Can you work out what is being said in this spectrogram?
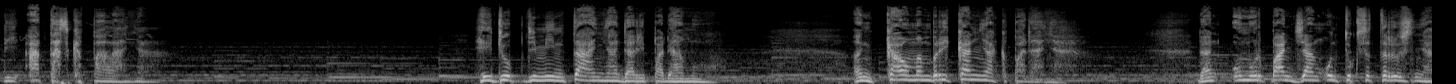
di atas kepalanya. Hidup dimintanya daripadamu. Engkau memberikannya kepadanya. Dan umur panjang untuk seterusnya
